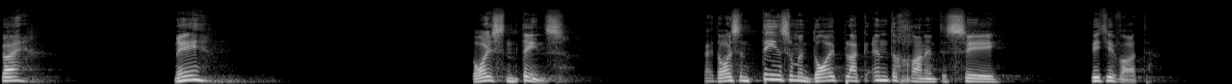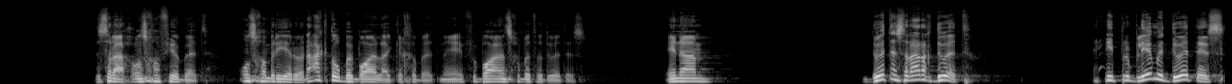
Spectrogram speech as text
OK. Nee. Daai is intens. OK, daai is intens om in daai plek in te gaan en te sê, weet jy wat? Dis reg, ons gaan vir jou bid. Ons gaan by die Here. Ek het al by baie lyke gebid, nê, nee, vir baie ons gebid wat dood is. En ehm um, dood is regtig dood. En die probleem met dood is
